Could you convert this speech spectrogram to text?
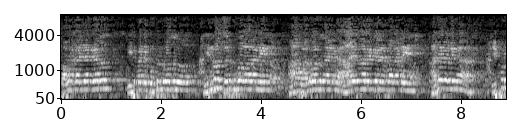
పవన్ కళ్యాణ్ గారు. ఇటువంటి పుట్టినరోజులు ఎన్నో జరుపుకోవాలని ఆ భగవంతుడు ఆయనకు ఆయుధారోగ్యాలు ఇవ్వాలని అదేవిధంగా ఇప్పుడు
